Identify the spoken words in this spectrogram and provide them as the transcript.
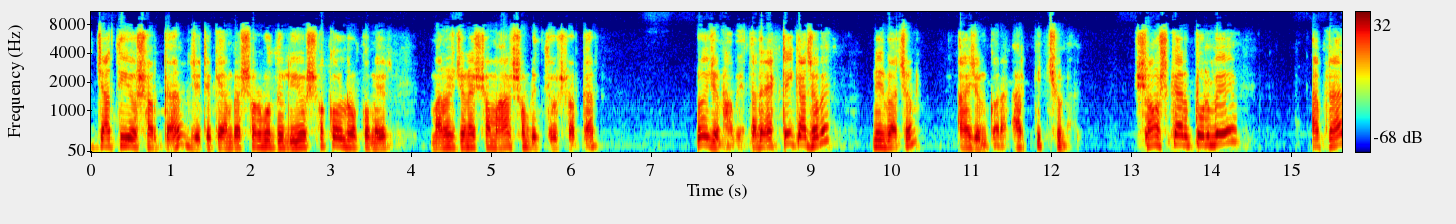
জাতীয় সরকার, যেটাকে আমরা সর্বদলীয় সকল রকমের মানুষজনের সমাহার সমৃদ্ধ সরকার, প্রয়োজন হবে। তাদের একটাই কাজ হবে নির্বাচন আয়োজন করা, আর কিচ্ছু না। সংস্কার করবে আপনার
